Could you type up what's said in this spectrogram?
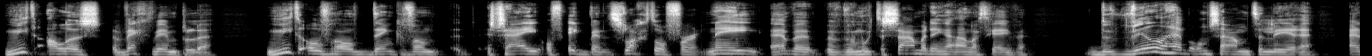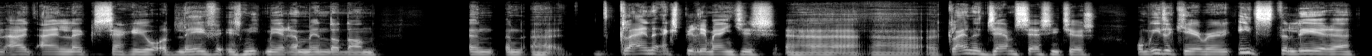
Niet alles wegwimpelen. Niet overal denken van eh, zij of ik ben het slachtoffer. Nee, we, we moeten samen dingen aandacht geven. De wil hebben om samen te leren. En uiteindelijk zeggen, joh, het leven is niet meer en minder dan een, een, eh, kleine experimentjes, eh, kleine jam sessietjes. Om iedere keer weer iets te leren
